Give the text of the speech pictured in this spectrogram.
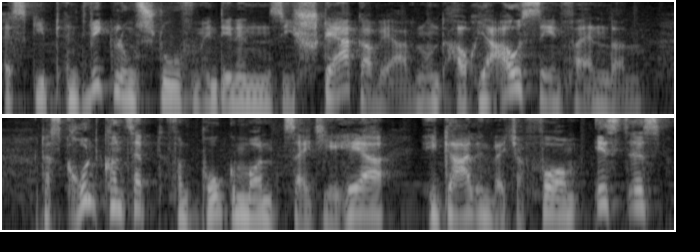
Es gibt Entwicklungsstufen, in denen sie stärker werden und auch ihr Aussehen verändern. Das Grundkonzept von Pokémon seit jeher, egal in welcher Form, ist es,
